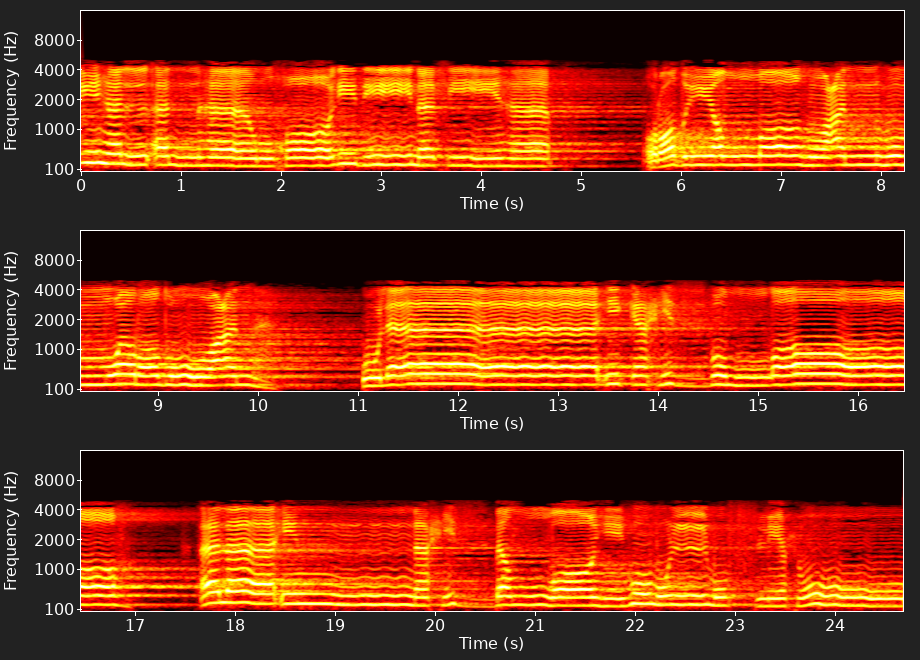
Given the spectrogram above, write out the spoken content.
تحتها الأنهار خالدين فيها. رضي الله عنهم ورضوا عنه. أولئك حزب الله. ألا إن حزب حِزْبَ اللَّهِ هُمُ الْمُفْلِحُونَ.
